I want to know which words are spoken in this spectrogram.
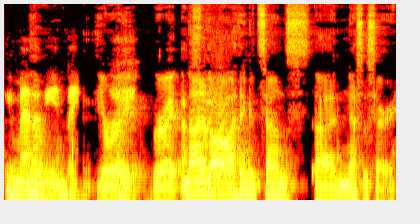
Humanity no, in banking. You're right. Right. Absolutely Not at all. Right. I think it sounds uh, necessary.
